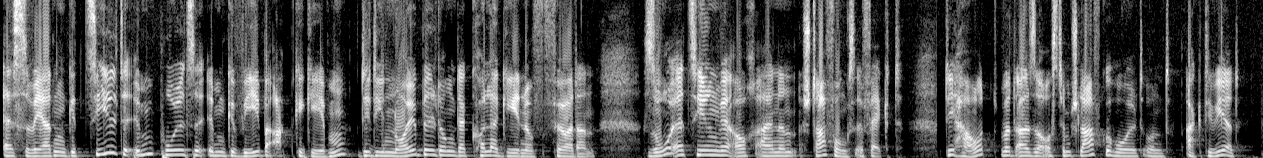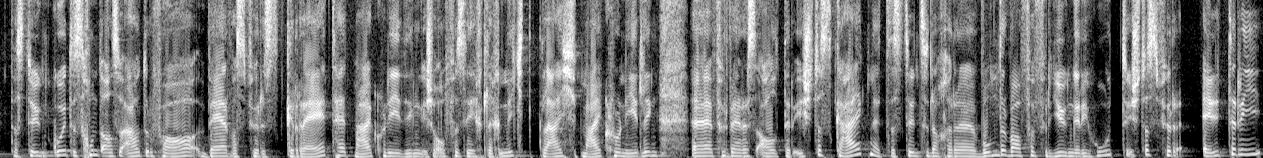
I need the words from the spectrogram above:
Es werden gezielte Impulse im Gewebe abgegeben, die die Neubildung der Kollagene fördern. So erzielen wir auch einen Straffungseffekt. Die Haut wird also aus dem Schlaf geholt und aktiviert. Das klingt gut. Es kommt also auch darauf an, wer was für ein Gerät hat. Microneedling ist offensichtlich nicht gleich Microneedling. Äh, für welches Alter ist das geeignet? Das klingt so nach einer Wunderwaffe für jüngere Haut. Ist das für ältere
